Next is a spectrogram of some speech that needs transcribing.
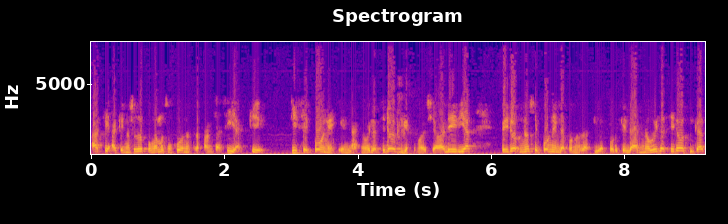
hace a que nosotros pongamos en juego nuestra fantasía, que sí se pone en las novelas eróticas, como decía Valeria, pero no se pone en la pornografía, porque las novelas eróticas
